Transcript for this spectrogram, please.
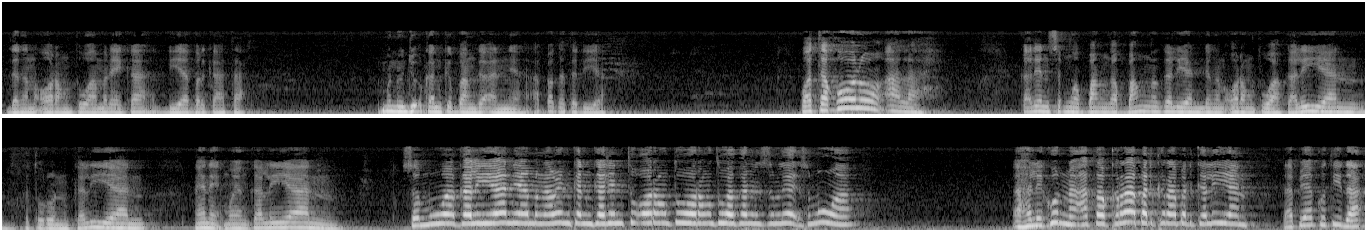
dengan orang tua mereka, dia berkata menunjukkan kebanggaannya. Apa kata dia? Wa Allah Kalian semua bangga-bangga kalian dengan orang tua kalian, keturunan kalian, nenek moyang kalian. Semua kalian yang mengawinkan kalian itu orang tua orang tua kalian semua. Ahli kunna atau kerabat-kerabat kalian, tapi aku tidak.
